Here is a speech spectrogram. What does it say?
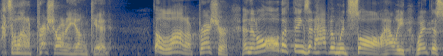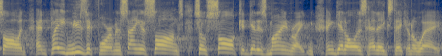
That's a lot of pressure on a young kid. It's a lot of pressure. And then all the things that happened with Saul, how he went to Saul and, and played music for him and sang his songs so Saul could get his mind right and, and get all his headaches taken away.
